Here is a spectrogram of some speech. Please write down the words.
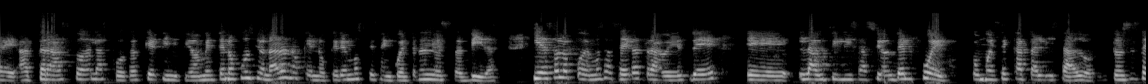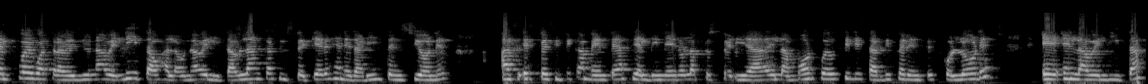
eh, atrás todas las cosas que definitivamente no funcionaron o que no queremos que se encuentren en nuestras vidas. Y eso lo podemos hacer a través de eh, la utilización del fuego como ese catalizador. Entonces el fuego a través de una velita, ojalá una velita blanca, si usted quiere generar intenciones específicamente hacia el dinero, la prosperidad, el amor, puede utilizar diferentes colores eh, en la velita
